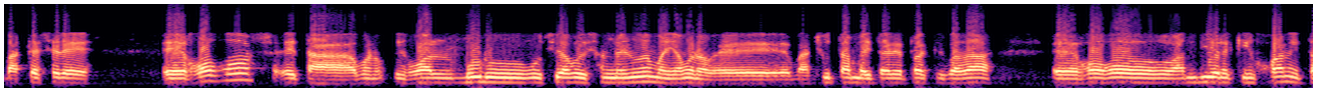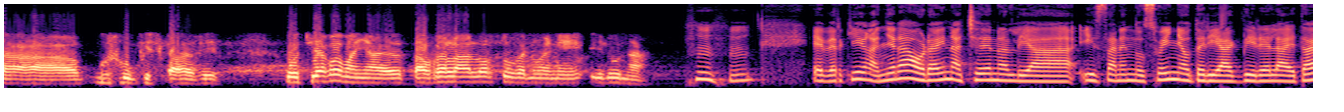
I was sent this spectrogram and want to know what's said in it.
batez ere e, gogoz, eta, bueno, igual buru gutxiago izan genuen, baina, bueno, e, batxutan baita ere praktikoa da, e, gogo handierekin joan eta buru pizka gutxiago, baina eta horrela lortu genuen iruna. Ederki gainera orain atxeden aldia izanen duzuein auteriak direla eta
